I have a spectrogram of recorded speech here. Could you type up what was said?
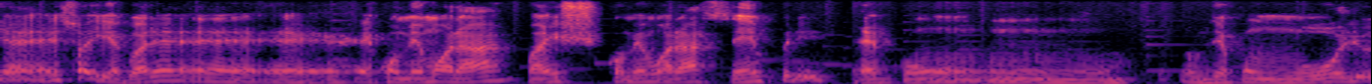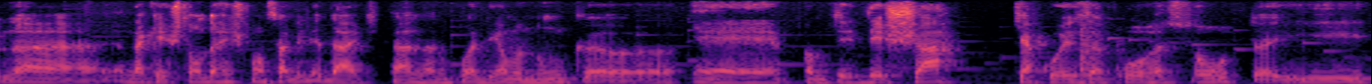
é isso aí. Agora é, é, é comemorar, mas comemorar sempre é, com um, vamos dizer, com um olho na, na questão da responsabilidade. Tá? Nós não podemos nunca, é, vamos dizer, deixar que a coisa corra solta e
